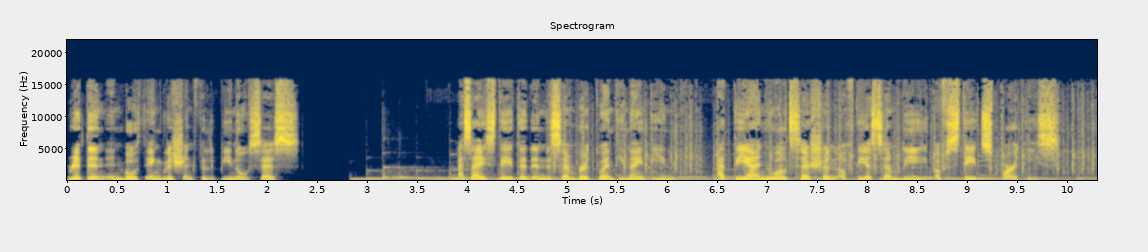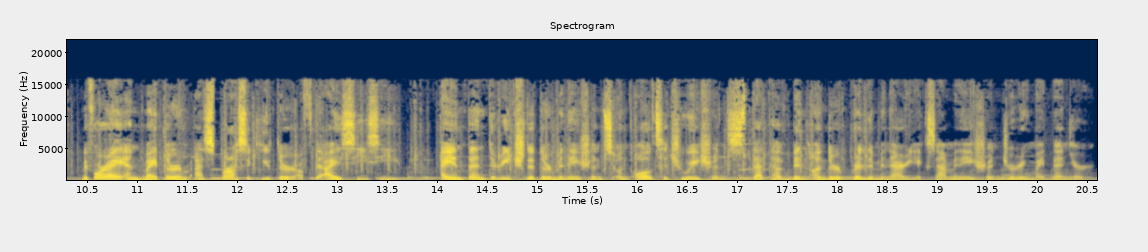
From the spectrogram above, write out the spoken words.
written in both English and Filipino, says, As I stated in December 2019 at the annual session of the Assembly of States Parties, before I end my term as prosecutor of the ICC, I intend to reach determinations on all situations that have been under preliminary examination during my tenure,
